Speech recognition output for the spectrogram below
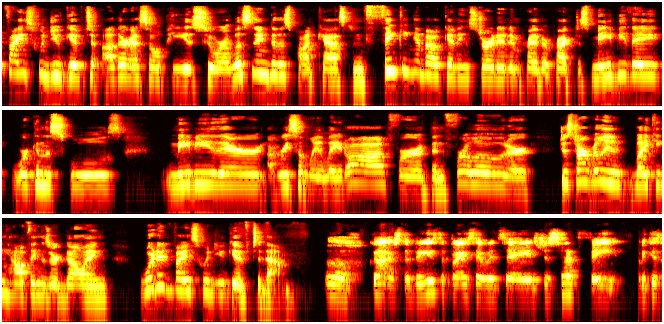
advice would you give to other SLPs who are listening to this podcast and thinking about getting started in private practice? Maybe they work in the schools, maybe they're recently laid off or have been furloughed or just aren't really liking how things are going. What advice would you give to them? Oh gosh, the biggest advice I would say is just have faith because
